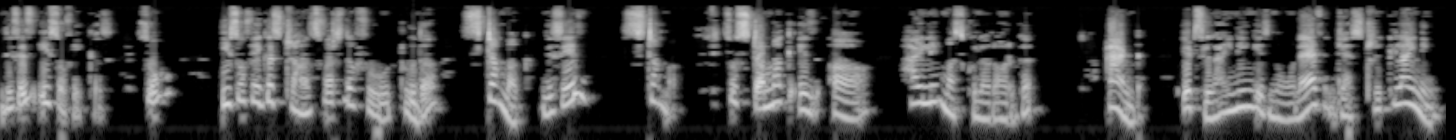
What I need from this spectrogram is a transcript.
This is esophagus. So esophagus transfers the food to the stomach. This is stomach. So stomach is a highly muscular organ and its lining is known as gastric lining.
